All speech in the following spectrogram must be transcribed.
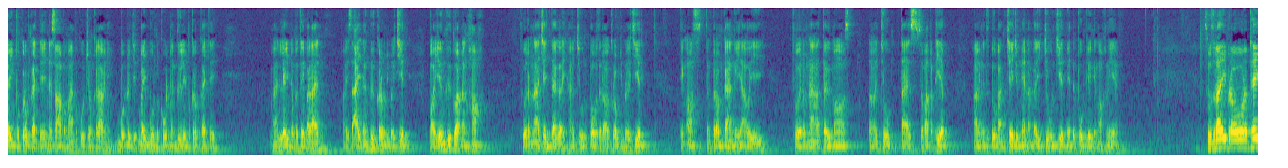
លេងប្រគ្រប់កិច្ចទេនៅសល់ប្រហែលប្រកួតចុងក្រោយនេះដូចជា3 4ប្រកួតហ្នឹងគឺលេងប្រគ្រប់កិច្ចទេមកលេងនៅប្រទេសបារ៉ែនហើយស្អែកហ្នឹងគឺក្រុមជម្រើសជាតិបើយើងគឺគាត់នឹងហោះធ្វើដំណើរចេញទៅហើយហើយជូនពរទៅដល់ក្រុមជម្រើសជាតិទាំងអស់ទាំងក្រុមការងារឲ្យធ្វើដំណើរទៅមក ជួបតែសវត្ថភាពហើយនឹងទទួលបានជ័យជំនះដើម្បីជូនជាតិមាតុភូមិយើងទាំងអស់គ្នាសួស្តីប្រូរដ្ឋី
